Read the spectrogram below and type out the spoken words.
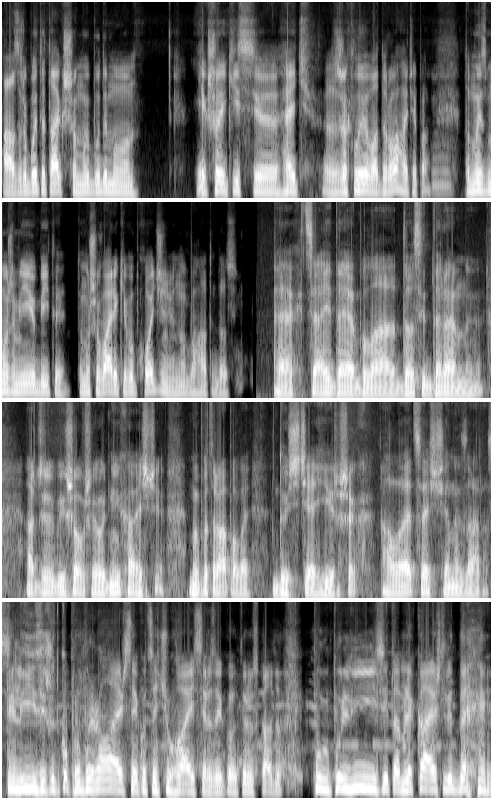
а зробити так, що ми будемо. Якщо якась е, геть жахлива дорога, типу, то ми зможемо її обійти. Тому що варіків обходження ну багато досить. Ех, ця ідея була досить даремною, адже обійшовши одні хащі, ми потрапили до ще гірших. Але це ще не зараз. Ти лізеш, швидко пробираєшся, як оце чугайсер, за якого ти розказував. По, по лісі, там лякаєш людей.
